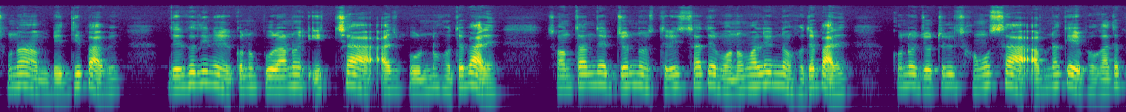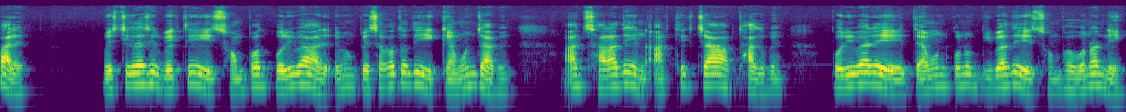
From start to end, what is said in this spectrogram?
সুনাম বৃদ্ধি পাবে, দীর্ঘদিনের কোনো পুরানো ইচ্ছা আজ পূর্ণ হতে পারে সন্তানদের জন্য স্ত্রীর সাথে মনোমালিন্য হতে পারে, কোনো জটিল সমস্যা আপনাকে ভোগাতে পারে। বৃশ্চিক রাশির ব্যক্তি সম্পদ, পরিবার এবং পেশাগত দিক কেমন যাবে? আজ সারাদিন আর্থিক চাপ থাকবে। পরিবারে তেমন কোনো বিবাদের সম্ভাবনা নেই।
